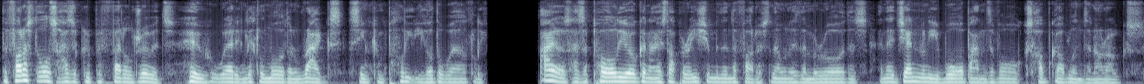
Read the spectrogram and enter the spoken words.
The forest also has a group of feral druids who, wearing little more than rags, seem completely otherworldly. Iuz has a poorly organised operation within the forest known as the Marauders, and they're generally war bands of orcs, hobgoblins, and orogs.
